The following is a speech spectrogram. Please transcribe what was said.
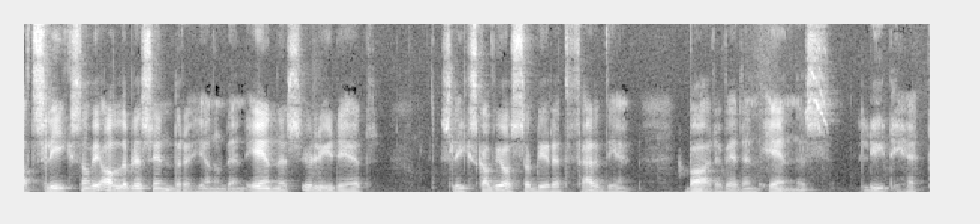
at slik som vi alle ble syndere gjennom den enes ulydighet, slik skal vi også bli rettferdige bare ved den enes lydighet.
